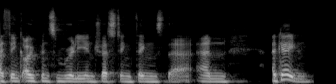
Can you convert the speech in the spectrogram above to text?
I think opens some really interesting things there. And again,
